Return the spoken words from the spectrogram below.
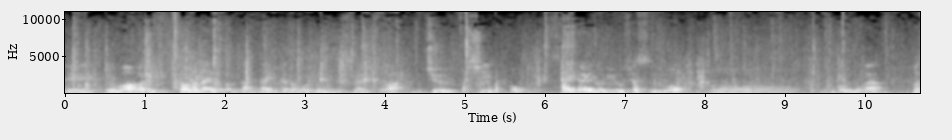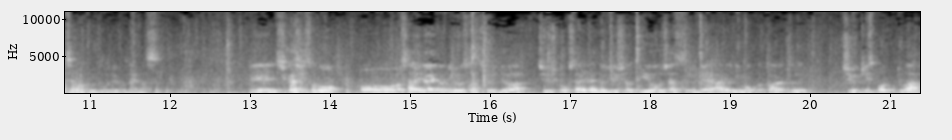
えー、これもあまり実感はない。のかない。方も多い。と思うんですが、実は中四国最大の利用者数を誇るのが松山空港でござい。ます。えー、しかし、その最大の利用者数では、中四国最大の利用者数であるにもかかわらず、中期スポットは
